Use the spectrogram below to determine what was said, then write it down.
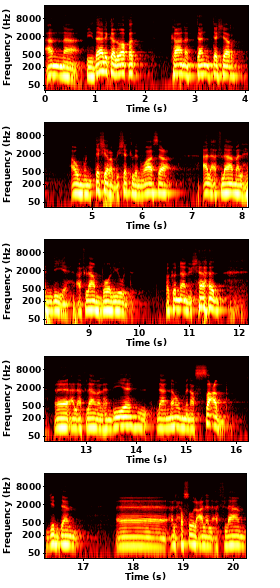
أن في ذلك الوقت كانت تنتشر أو منتشرة بشكل واسع الأفلام الهندية أفلام بوليود فكنا نشاهد الأفلام الهندية لأنه من الصعب جدا آه، الحصول على الأفلام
